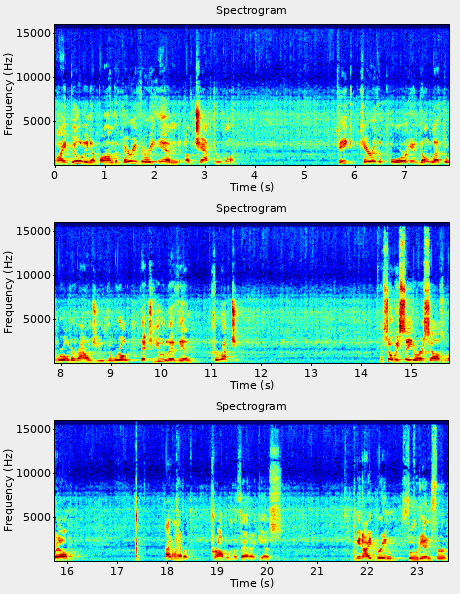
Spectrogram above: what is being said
by building upon the very, very end of chapter 1. Take care of the poor and don't let the world around you, the world that you live in, corrupt you. And so we say to ourselves, well, I don't have a problem with that, I guess. I mean, I bring food in for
